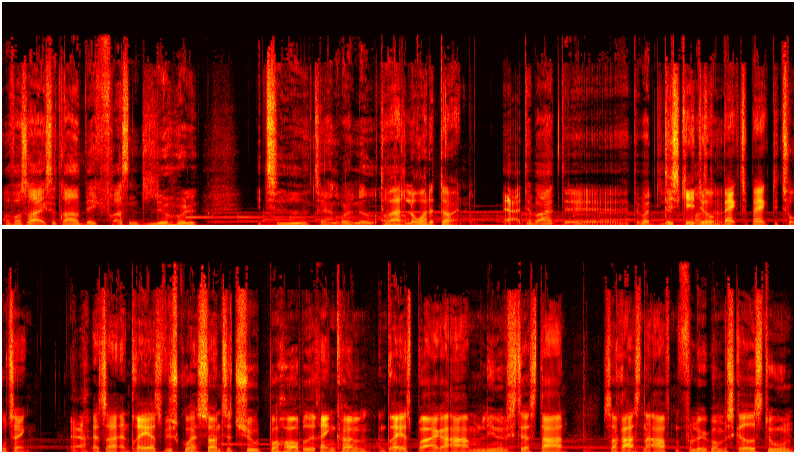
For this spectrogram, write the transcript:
og får så ikke så drejet væk fra sådan et lille hul i tide, til han rører ned. det var et lortedøgn. Ja, det var et... Øh, det var et De lidt skete jo back-to-back, de to ting. Ja. Altså, Andreas, vi skulle have sunset shoot på hoppet i Ringkolden. Andreas brækker armen lige når vi skal til at starte. Så resten af aftenen forløber med skadestuen.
